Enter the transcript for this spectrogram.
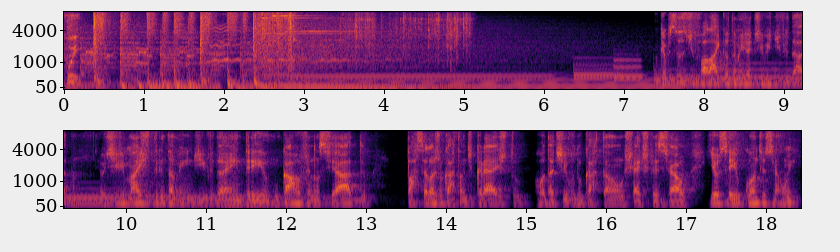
Fui! Que eu preciso te falar é que eu também já tive endividado. Eu tive mais de 30 mil em dívida entre um carro financiado, parcelas do cartão de crédito, rotativo do cartão, cheque especial, e eu sei o quanto isso é ruim.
